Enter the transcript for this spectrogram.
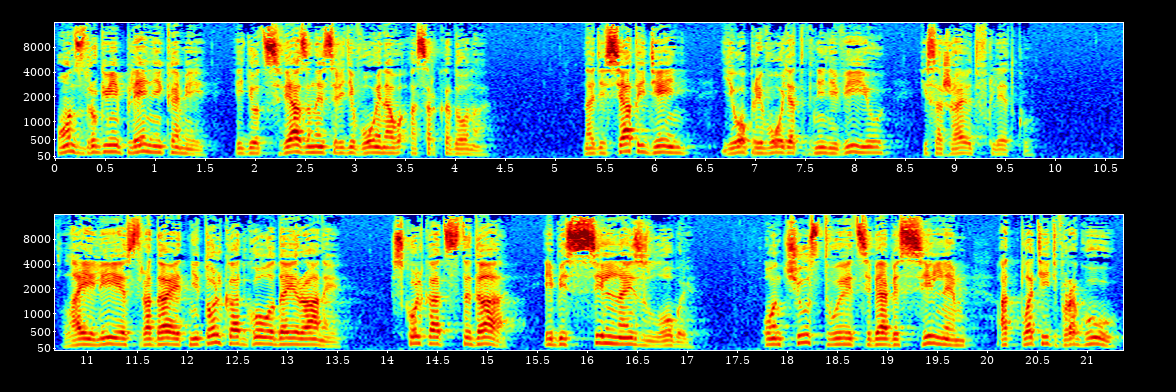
он с другими пленниками идет связанный среди воинов Асаркадона. На десятый день его приводят в Ниневию и сажают в клетку. Лаилия страдает не только от голода и раны, сколько от стыда и бессильной злобы. Он чувствует себя бессильным отплатить врагу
